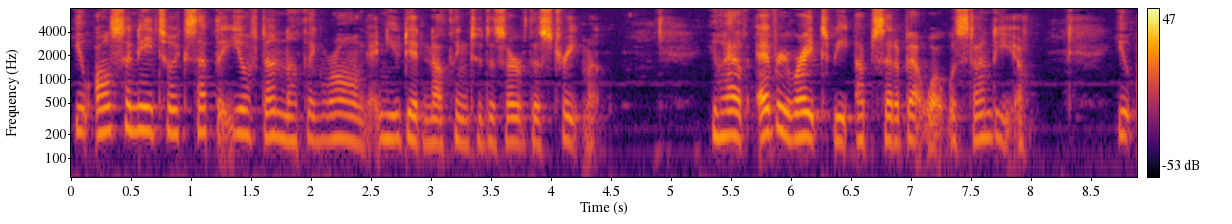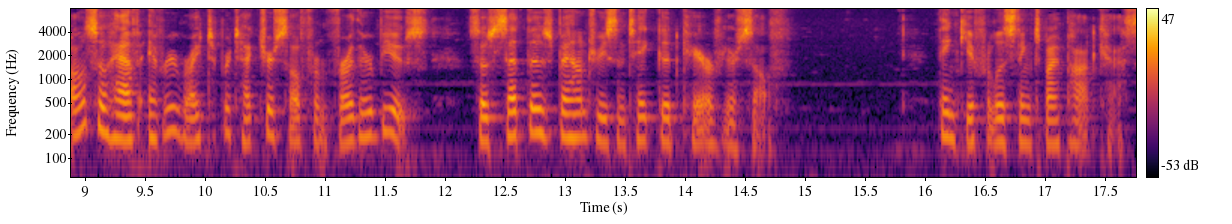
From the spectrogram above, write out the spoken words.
You also need to accept that you have done nothing wrong and you did nothing to deserve this treatment. You have every right to be upset about what was done to you. You also have every right to protect yourself from further abuse, so set those boundaries and take good care of yourself. Thank you for listening to my podcast.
